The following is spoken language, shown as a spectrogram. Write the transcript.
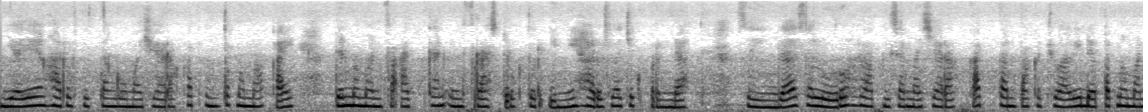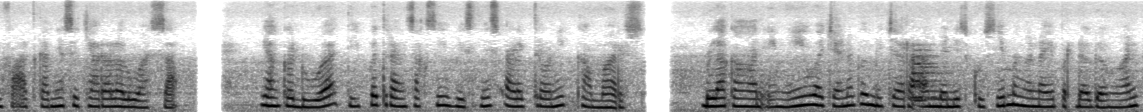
biaya yang harus ditanggung masyarakat untuk memakai dan memanfaatkan infrastruktur ini haruslah cukup rendah, sehingga seluruh lapisan masyarakat tanpa kecuali dapat memanfaatkannya secara leluasa. Yang kedua, tipe transaksi bisnis elektronik commerce. Belakangan ini, wacana pembicaraan dan diskusi mengenai perdagangan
